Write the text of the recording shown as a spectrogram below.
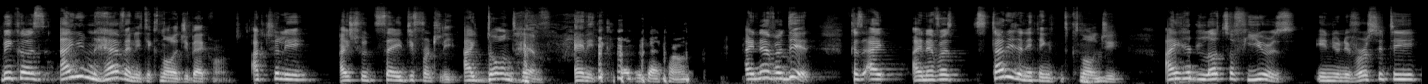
Because I didn't have any technology background. Actually, I should say differently. I don't have any technology background. I never did because I, I never studied anything in technology. Mm-hmm. I had lots of years in university,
